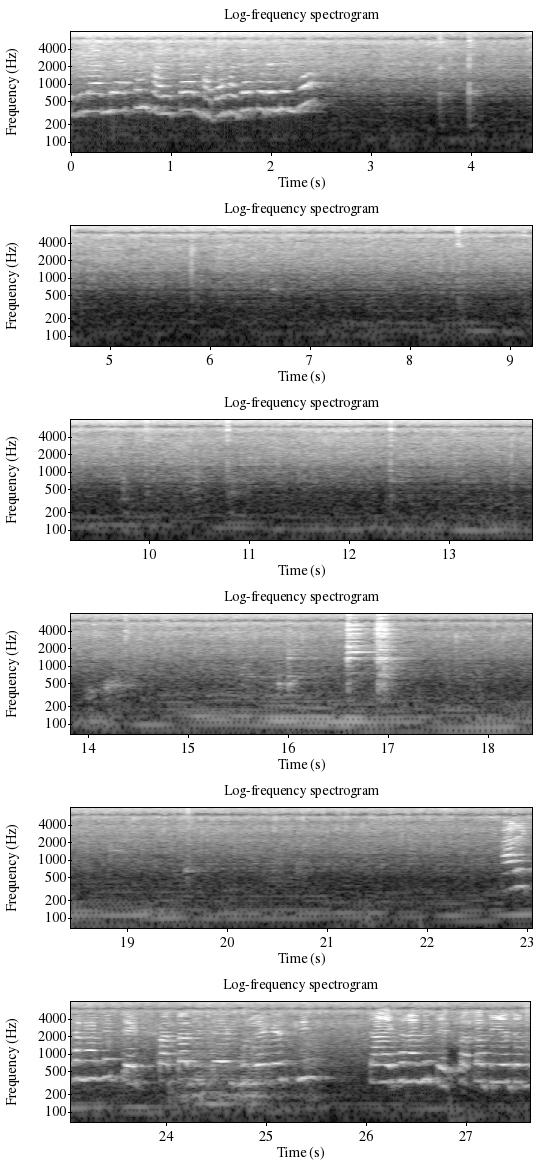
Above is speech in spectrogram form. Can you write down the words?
এগুলো আমি এখন হালকা ভাজা ভাজা করে নেব আর এখানে আমি তেজপাতা দিতে ভুলে গেছি, তাই এখানে আমি তেজপাতা দিয়ে দেব।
